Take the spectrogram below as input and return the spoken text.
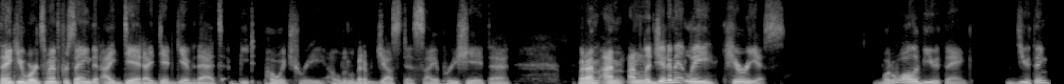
Thank you, Wordsmith, for saying that I did. I did give that beat poetry a little bit of justice. I appreciate that. But I'm I'm I'm legitimately curious. What do all of you think? Do you think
